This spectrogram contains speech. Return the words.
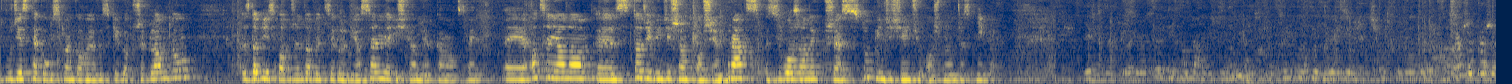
28 Wojewódzkiego Przeglądu Zdobnictwo obrzędowe, cykl wiosenny i świąt wielkanocnych. E, Oceniono e, 198 prac złożonych przez 158 uczestników. Kopertę Wasiu, proszę.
